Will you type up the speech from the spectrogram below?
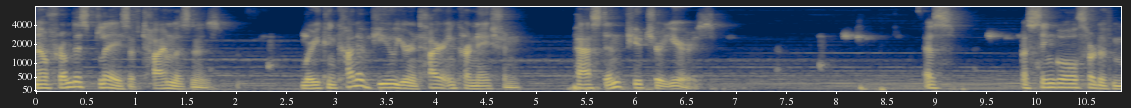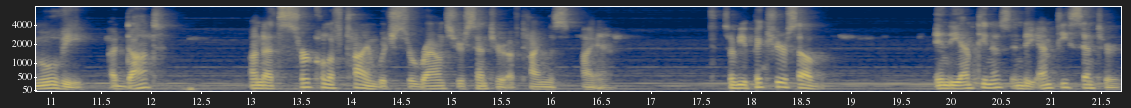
Now, from this place of timelessness, where you can kind of view your entire incarnation, past and future years, as a single sort of movie, a dot on that circle of time which surrounds your center of timeless I am. So if you picture yourself in the emptiness, in the empty center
